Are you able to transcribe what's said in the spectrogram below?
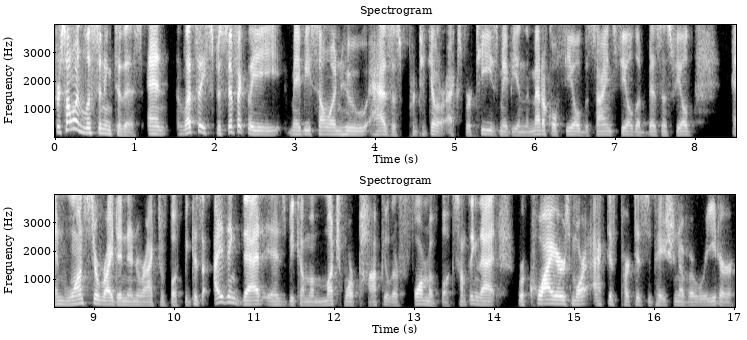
for someone listening to this, and let's say specifically maybe someone who has a particular expertise, maybe in the medical field, the science field, a business field, and wants to write an interactive book because I think that has become a much more popular form of book, something that requires more active participation of a reader.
